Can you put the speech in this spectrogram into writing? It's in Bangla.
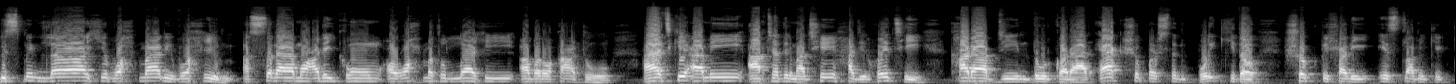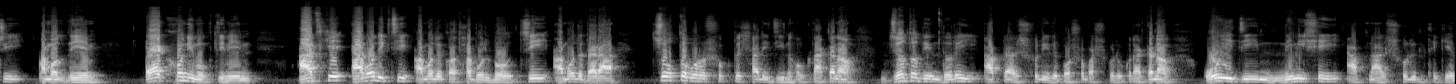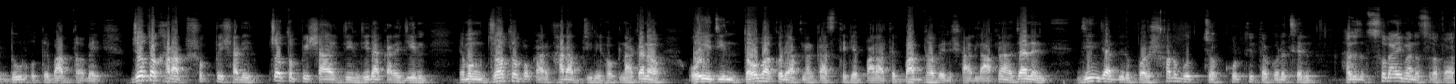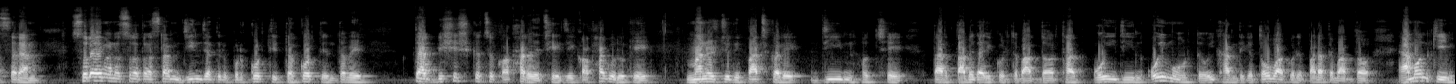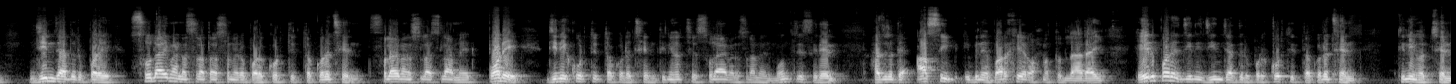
বিসমিল্লাহ রহমান রহিম। আসসালামু আলাইকুম রহমতুল্লাহি আবরকাত আজকে আমি আপনাদের মাঝে হাজির হয়েছি খারাপ জিন দূর করার একশো পার্সেন্ট পরীক্ষিত শক্তিশালী ইসলামিক একটি আমল নিয়ে। এখনই মুক্তি নিন। আজকে এমন একটি আমলের কথা বলব যেই আমলের দ্বারা যত বড় শক্তিশালী জিন হোক না কেন, যতদিন ধরেই আপনার শরীরে বসবাস করুক না কেন, ওই জিন নিমিষেই আপনার শরীর থেকে দূর হতে বাধ্য হবে। যত খারাপ শক্তিশালী, যত পিসার জিন, জিনাকারী জিন এবং যত প্রকার খারাপ জিনই হোক না কেন, ওই জিন তওবা করে আপনার কাছ থেকে পালাতে বাধ্য হবেন ইনশাআল্লাহ। আপনারা জানেন জিন জাতির উপর সর্বোচ্চ কর্তৃত্ব করেছেন হজরত সুলাইমান আসসালাম সুলাইমান আসসালাম জিন জাতির উপর কর্তৃত্ব করতেন, তবে তার বিশেষ কিছু কথা রয়েছে। যে কথাগুলোকে মানুষ যদি পাঠ করে, জিন হচ্ছে তার তাবেদারি করতে বাধ্য। অর্থাৎ ওই জিন ওই মুহূর্তে ওইখান থেকে তোবা করে পাঠাতে বাধ্য। এমনকি জিন জাদুর উপরে সুলাইমান আসলাতামের উপরে কর্তৃত্ব করেছেন। সুলাইমান আসলামের পরে যিনি কর্তৃত্ব করেছেন, তিনি হচ্ছে সুলাইমান আসলামের মন্ত্রী ছিলেন হজরতে আসিফ ইবনে বরখে রহমতুল্লাহ রাই এরপরে যিনি জিন জাতির উপর কর্তৃত্ব করেছেন, তিনি হচ্ছেন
